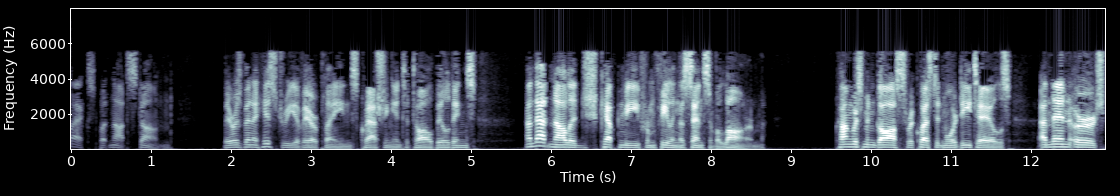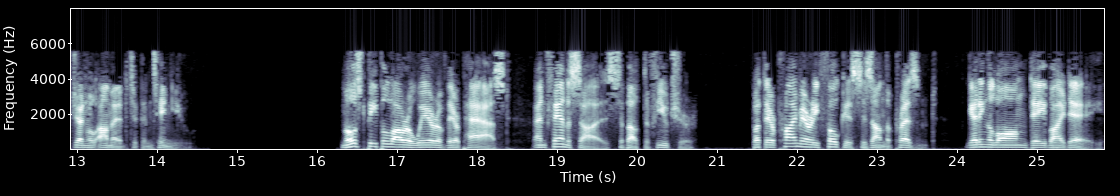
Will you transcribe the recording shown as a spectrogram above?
perplexed but not stunned. There has been a history of airplanes crashing into tall buildings, and that knowledge kept me from feeling a sense of alarm. Congressman Goss requested more details and then urged General Ahmed to continue. Most people are aware of their past and fantasize about the future, but their primary focus is on the present, getting along day by day.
